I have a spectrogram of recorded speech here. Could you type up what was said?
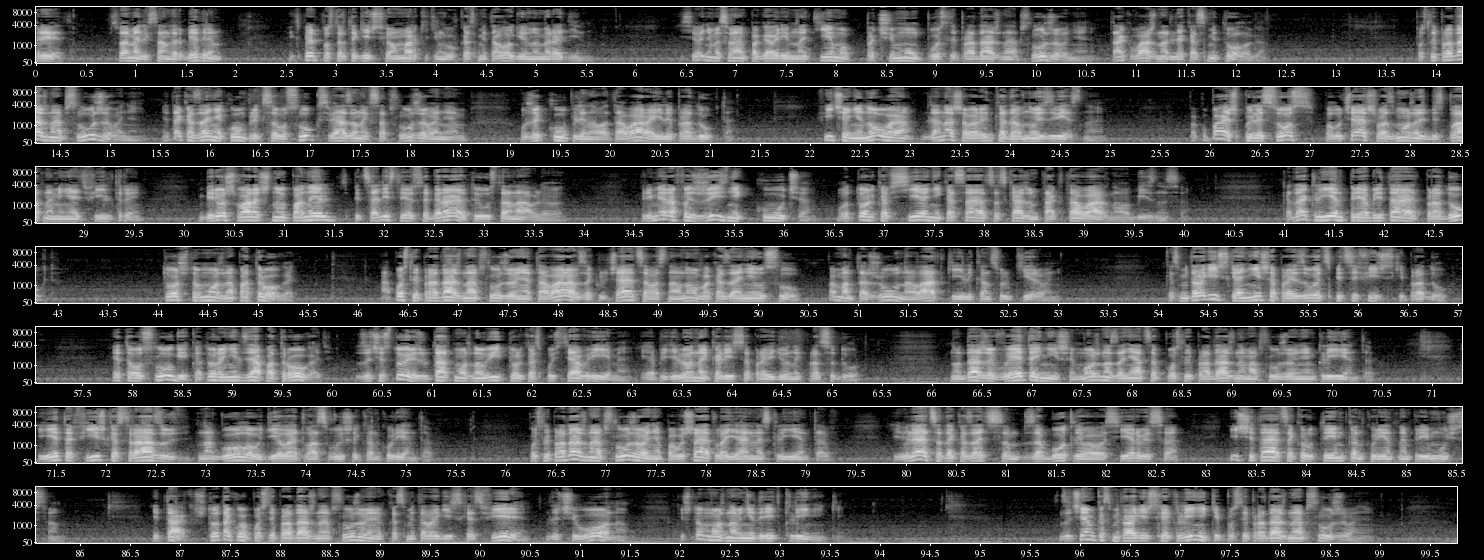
Привет! С вами Александр Бедрин, эксперт по стратегическому маркетингу в косметологии номер один. И сегодня мы с вами поговорим на тему, почему послепродажное обслуживание так важно для косметолога. Послепродажное обслуживание – это оказание комплекса услуг, связанных с обслуживанием уже купленного товара или продукта. Фича не новая, для нашего рынка давно известная – Покупаешь пылесос, получаешь возможность бесплатно менять фильтры. Берешь сварочную панель, специалисты ее собирают и устанавливают. Примеров из жизни куча. Вот только все они касаются, скажем так, товарного бизнеса. Когда клиент приобретает продукт, то, что можно потрогать. А после продажное обслуживание товаров заключается в основном в оказании услуг по монтажу, наладке или консультированию. Косметологическая ниша производит специфический продукт. Это услуги, которые нельзя потрогать. Зачастую результат можно увидеть только спустя время и определенное количество проведенных процедур. Но даже в этой нише можно заняться послепродажным обслуживанием клиентов. И эта фишка сразу на голову делает вас выше конкурентов. Послепродажное обслуживание повышает лояльность клиентов, является доказательством заботливого сервиса – и считается крутым конкурентным преимуществом. Итак, что такое послепродажное обслуживание в косметологической сфере, для чего оно и что можно внедрить в клинике? Зачем косметологической клинике послепродажное обслуживание?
